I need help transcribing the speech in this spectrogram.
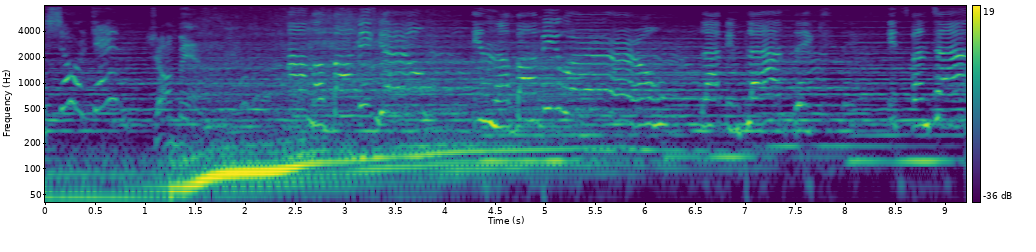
Sure, Ken. Jump in. I'm a Barbie girl in the Barbie world. Life in plastic, it's fantastic.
